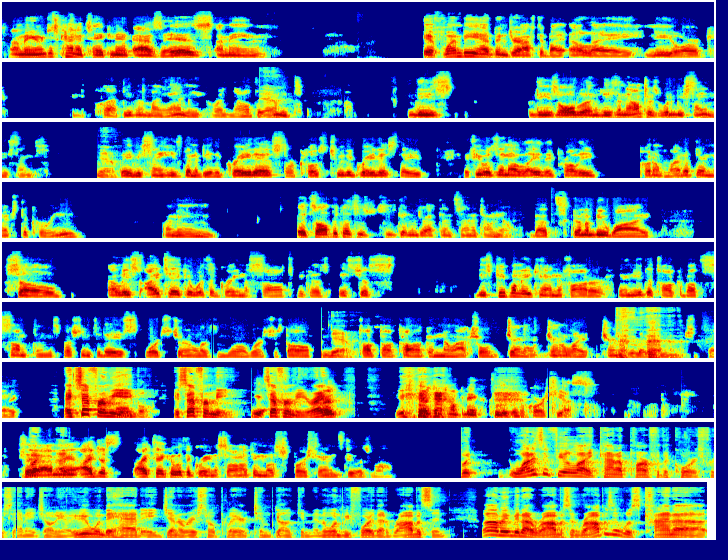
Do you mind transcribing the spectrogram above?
I mean, I'm just kind of taking it as is. I mean, if Wemby had been drafted by LA, New York, crap, even Miami right now, the yeah. Heat, these these old these announcers wouldn't be saying these things. Yeah. They'd be saying he's going to be the greatest or close to the greatest. They, if he was in LA, they'd probably put him right up there next to Kareem. I mean, it's all because he's he's getting drafted in San Antonio. That's going to be why. So, at least I take it with a grain of salt because it's just these people need cannon fodder. They need to talk about something, especially in today's sports journalism world, where it's just all yeah talk, talk, talk, and no actual journal journal journalism. I should say. Except for me, um, Abel. Except for me. Yeah. Except for me, right? Present company excluded, of course. Yes. So but, yeah, I mean, I, I just I take it with a grain of salt. I think most Spurs fans do as well. But why does it feel like kind of par for the course for San Antonio? Even when they had a generational player, Tim Duncan, and the one before that, Robinson. Well, maybe not Robinson. Robinson was kind of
